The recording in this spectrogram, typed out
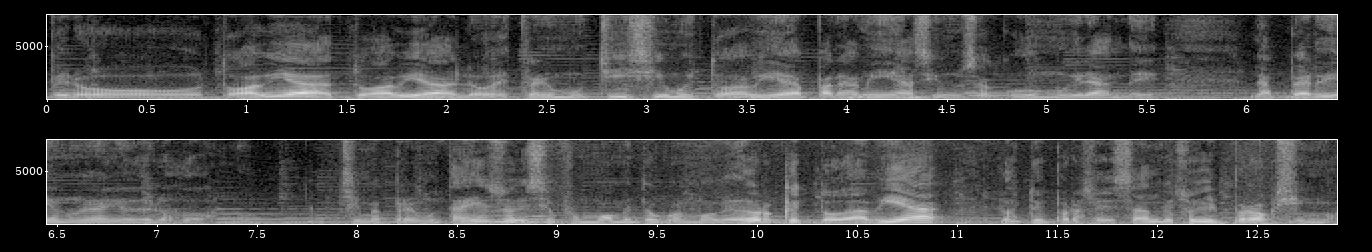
pero todavía, todavía los extraño muchísimo y todavía para mí ha sido un sacudo muy grande la pérdida en un año de los dos. Si me preguntas eso, ese fue un momento conmovedor que todavía lo estoy procesando. Soy el próximo,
